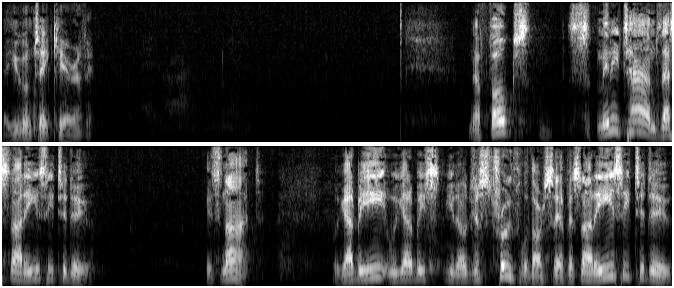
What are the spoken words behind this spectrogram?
that you're going to take care of it. Now, folks, many times that's not easy to do. It's not. We got to be we got to be you know just truth with ourselves. It's not easy to do.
